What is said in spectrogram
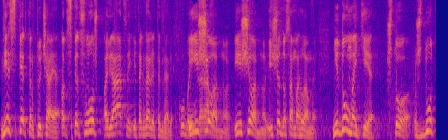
Весь спектр включая, от спецслужб, авиации и так далее, и так далее. Куба и и еще Никарагуа. одно, и еще одно, еще одно самое главное. Не думайте, что ждут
